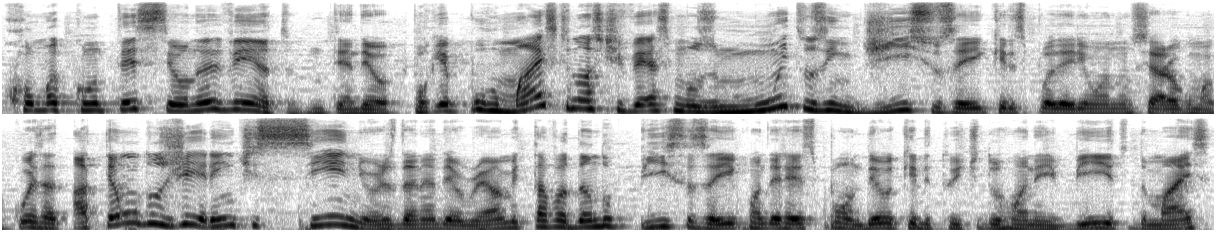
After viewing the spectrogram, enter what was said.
como aconteceu no evento, entendeu? Porque por mais que nós tivéssemos muitos indícios aí que eles poderiam anunciar alguma coisa, até um dos gerentes seniors da NetherRealm tava dando pistas aí quando ele respondeu aquele tweet do Honeybee e tudo mais,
